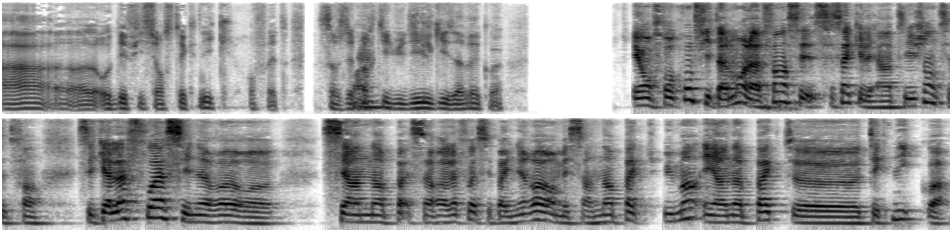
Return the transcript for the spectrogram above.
à, euh, aux déficiences techniques, en fait. Ça faisait Ouais. partie du deal qu'ils avaient, quoi. Et on se rend compte finalement à la fin, c'est ça qui est intelligent de cette fin, c'est qu'à la fois c'est une erreur, c'est un impact, à la fois c'est pas une erreur, mais c'est un impact humain et un impact euh, technique quoi.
